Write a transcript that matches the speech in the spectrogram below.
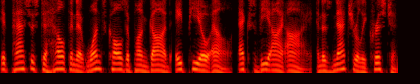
it passes to health and at once calls upon God apol, xvii, and is naturally Christian.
